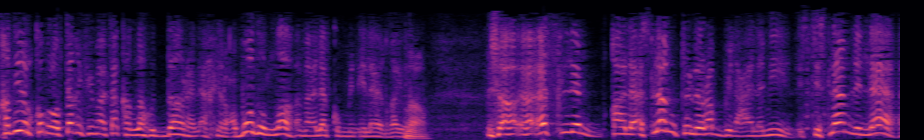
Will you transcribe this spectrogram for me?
القضية الكبرى وابتغي فيما أتاك الله الدار الأخيرة. اعبدوا الله ما لكم من إله غيره. نعم. مش أسلم. قال أسلمت لرب العالمين. استسلام لله.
